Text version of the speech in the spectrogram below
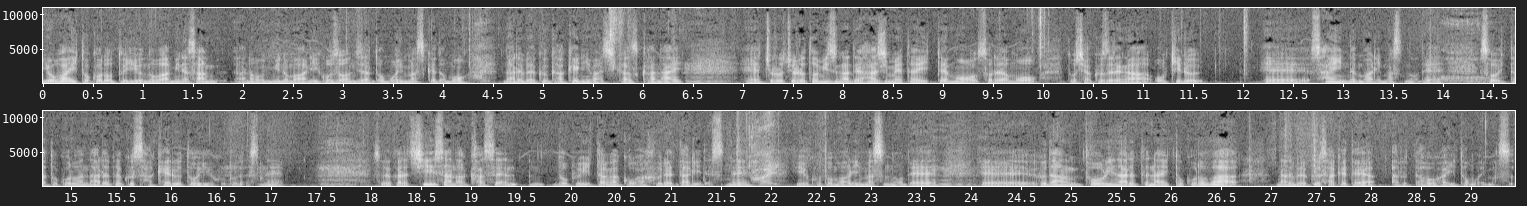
弱いところというのは皆さんあの身の回りご存知だと思いますけども、はい、なるべく崖には近づかない、うん、えー、ちょろちょろと水が出始めていてもそれはもう土砂崩れが起きる、えー、サインでもありますのでそういったところはなるべく避けるということですね。それから小さな河川ドブ板がこう溢れたりですね、はい、いうこともありますので、うん、えー、普段通り慣れてないところはなるべく避けて歩った方がいいと思います。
